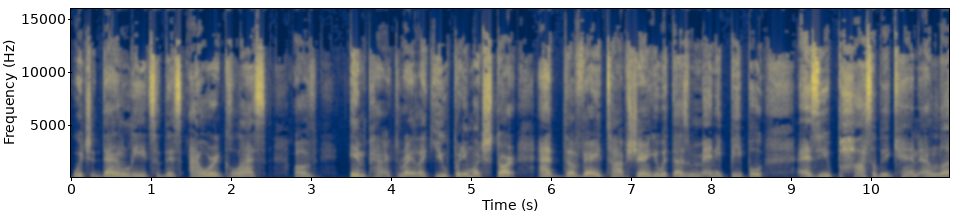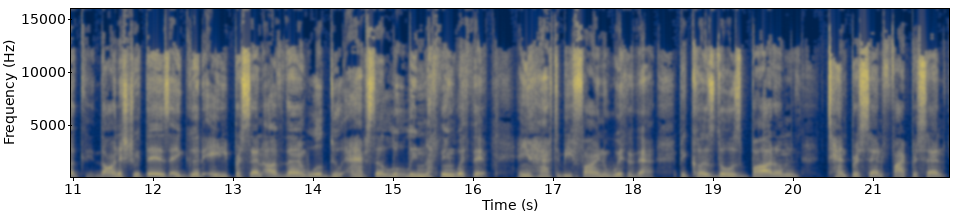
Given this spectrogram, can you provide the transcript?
which then leads to this hourglass of impact, right? Like you pretty much start at the very top, sharing it with as many people as you possibly can. And look, the honest truth is, a good 80% of them will do absolutely nothing with it. And you have to be fine with that because those bottom 10%, 5%,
